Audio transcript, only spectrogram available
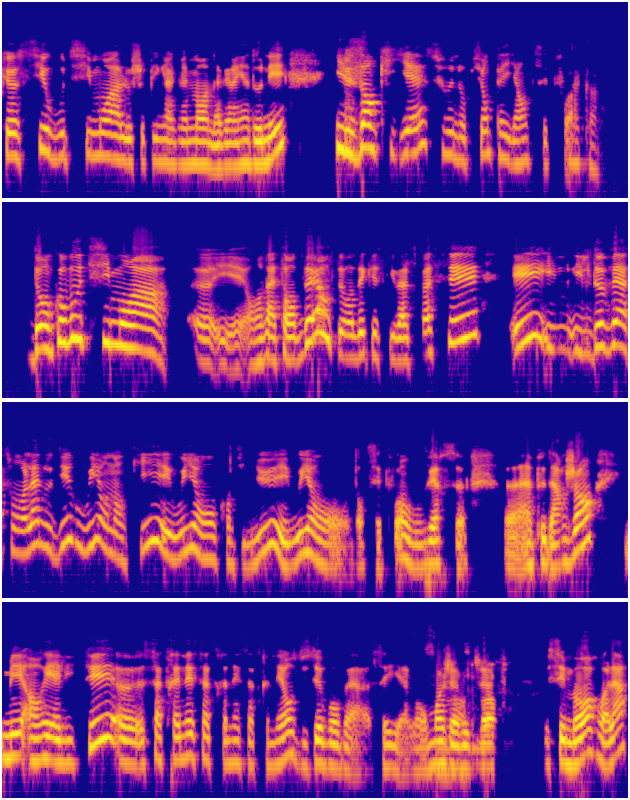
que si au bout de six mois le shopping agrément n'avait rien donné, ils enquillaient sur une option payante cette fois. D'accord. Donc, au bout de six mois, euh, on attendait, on se demandait qu'est-ce qui va se passer, et il, il devait à ce moment-là nous dire oui, on enquille, et oui, on continue, et oui, on, donc cette fois, on vous verse euh, un peu d'argent. Mais en réalité, euh, ça traînait, ça traînait, ça traînait. On se disait bon ben, ça y est. Bon, moi, j'avais déjà c'est mort, voilà.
